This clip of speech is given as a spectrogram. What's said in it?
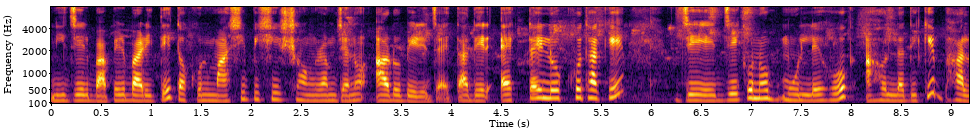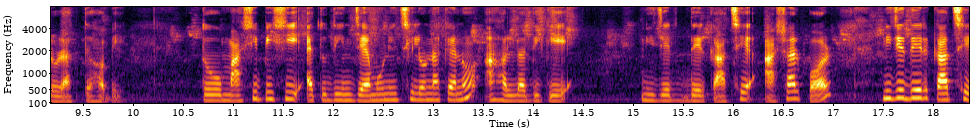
নিজের বাপের বাড়িতে, তখন মাসি পিসির সংগ্রাম যেন আরও বেড়ে যায়। তাদের একটাই লক্ষ্য থাকে যে যে কোনো মূল্যে হোক আহল্লাদিকে ভালো রাখতে হবে। তো মাসি পিসি এতদিন যেমনই ছিল না কেন, আহ্লাদিকে নিজেদের কাছে আসার পর, নিজেদের কাছে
